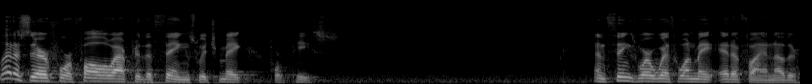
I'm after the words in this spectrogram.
let us therefore follow after the things which make for peace and things wherewith one may edify another.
